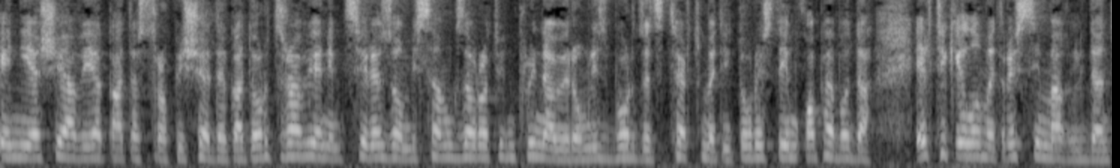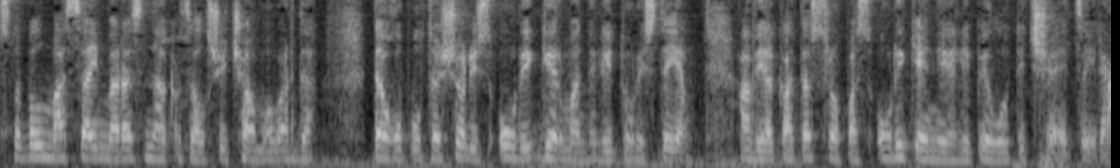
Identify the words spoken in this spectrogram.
კენიაში ავიაკატასტროფის შედეგად. ორძრავიანი მცირე ზომის სამგზავრო თვითმფრინავი, რომლის ბორძეც 11 ტურისტი იმყოფებოდა, 1 კილომეტრის სიმაღლიდან ცნობილ მასაი მარას ნაკრძალში ჩამოვარდა. დაღუპულთა შორის ორი გერმანელი ტურისტია. ავიაკატასტროფას ორი კენიელი პილოტიც შეეწირა.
